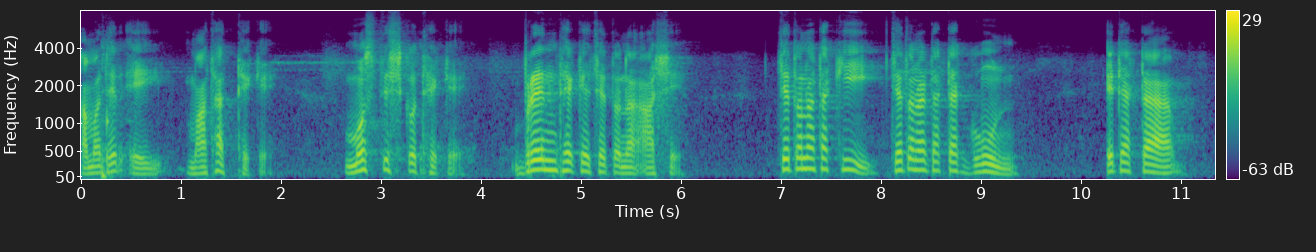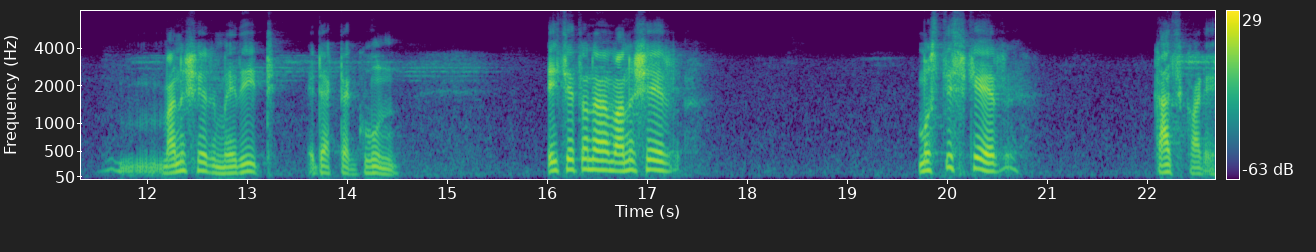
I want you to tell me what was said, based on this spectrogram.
আমাদের এই মাথার থেকে, মস্তিষ্ক থেকে, ব্রেন থেকে চেতনা আসে। চেতনাটা কি? চেতনাটা একটা গুণ। এটা একটা মানুষের মেরিট, এটা একটা গুণ। এই চেতনা মানুষের মস্তিষ্কের কাজ করে।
